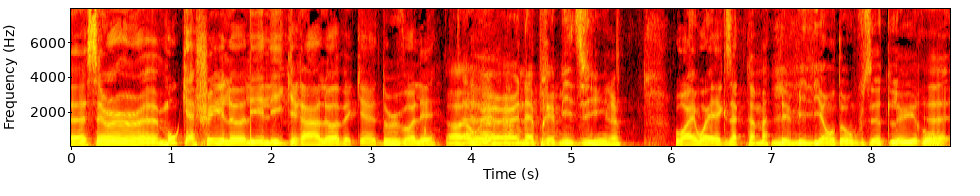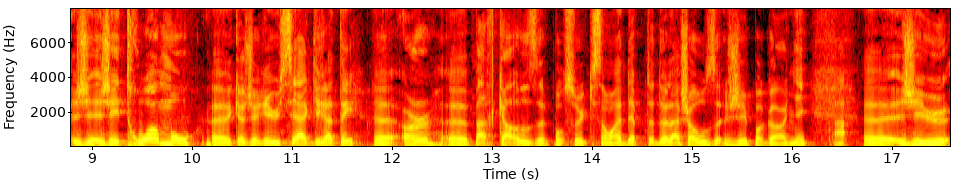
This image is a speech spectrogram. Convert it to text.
Euh, c'est un euh, mot caché, là, les, les grands, là, avec euh, deux volets. Ah oui, Euh, un après-midi, là. Ouais, ouais, exactement. Le million dont vous êtes le héros. Euh, j'ai trois mots euh, que j'ai réussi à gratter. Euh, un par case. Pour ceux qui sont adeptes de la chose, j'ai pas gagné. Euh, j'ai eu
